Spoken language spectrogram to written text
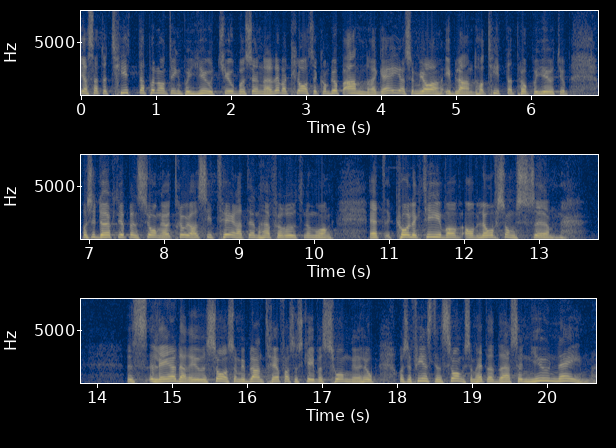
jag satt och tittade på någonting på Youtube och sen när det var klart så kom det upp andra grejer som jag ibland har tittat på på Youtube. Och så dök det upp en sång, jag tror jag har citerat den här förut någon gång. Ett kollektiv av, av lovsångs eh, ledare i USA som ibland träffas och skriver sånger ihop. Och så finns det en sång som heter There's a new name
